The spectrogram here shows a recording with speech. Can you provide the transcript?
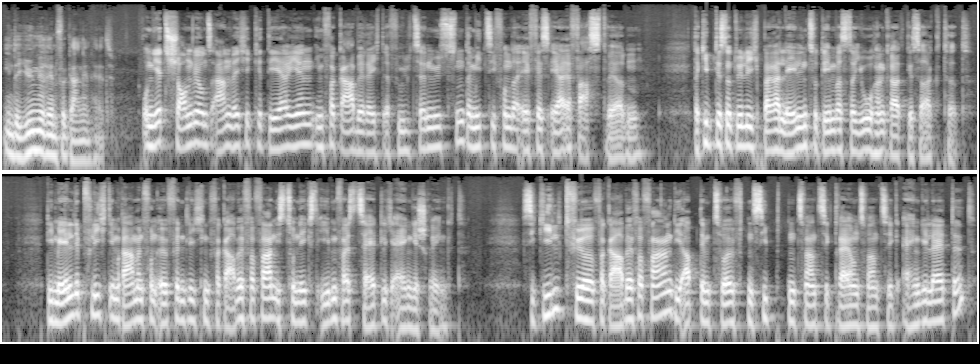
in der jüngeren Vergangenheit. Und jetzt schauen wir uns an, welche Kriterien im Vergaberecht erfüllt sein müssen, damit sie von der FSR erfasst werden. Da gibt es natürlich Parallelen zu dem, was der Johann gerade gesagt hat. Die Meldepflicht im Rahmen von öffentlichen Vergabeverfahren ist zunächst ebenfalls zeitlich eingeschränkt. Sie gilt für Vergabeverfahren, die ab dem 12.07.2023 eingeleitet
